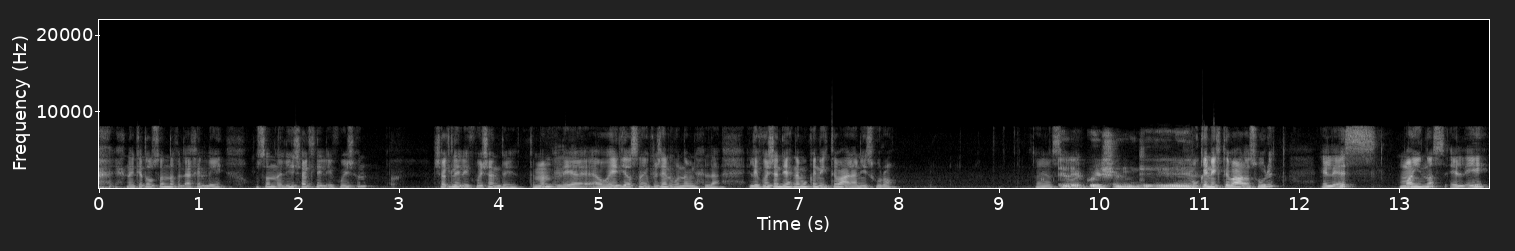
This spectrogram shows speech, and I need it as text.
إحنا كده وصلنا في الآخر لايه وصلنا ليه شكل ال equation؟ شكل ال equation ديت تمام؟ اللي هي أو هي دي أصلا ال equation اللي كنا بنحلها. ال equation دي إحنا ممكن نكتبها على أنهي صورة؟ ال equation دي. ممكن نكتبها على صورة ال S minus الايه.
